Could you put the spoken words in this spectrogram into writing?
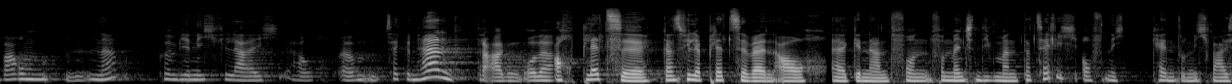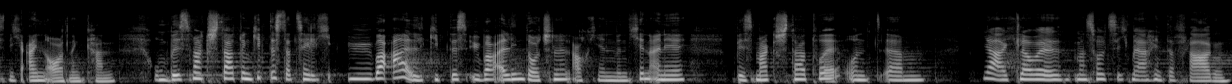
warum, ne? Können wir nicht vielleicht auch ähm, Secondhand tragen oder auch Plätze, ganz viele Plätze werden auch äh, genannt von, von Menschen, die man tatsächlich oft nicht kennt und ich weiß, nicht einordnen kann. Und Bismarck-Statuen gibt es tatsächlich überall. Gibt es überall in Deutschland, auch hier in München, eine Bismarck-Statue. Und ähm, ja, ich glaube, man sollte sich mehr hinterfragen,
